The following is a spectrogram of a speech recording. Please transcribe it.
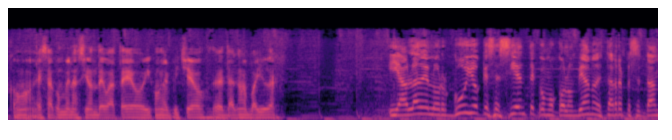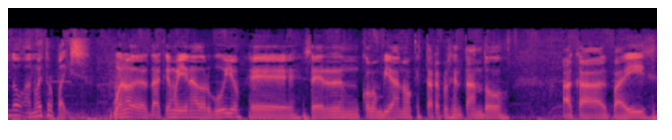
Con esa combinación de bateo y con el picheo, de verdad que nos va a ayudar. Y habla del orgullo que se siente como colombiano de estar representando a nuestro país. Bueno, de verdad que me llena de orgullo eh, ser un colombiano que está representando acá al país,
